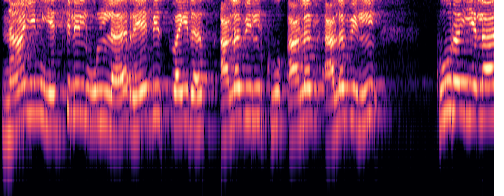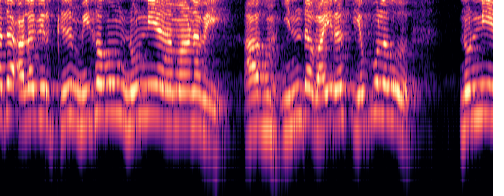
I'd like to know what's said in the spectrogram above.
நாயின் எச்சிலில் உள்ள ரேபிஸ் வைரஸ் அளவில் கூ- அளவில் கூற இயலாத அளவிற்கு மிகவும் நுண்ணியமானவை ஆகும். இந்த வைரஸ் எவ்வளவு நுண்ணிய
